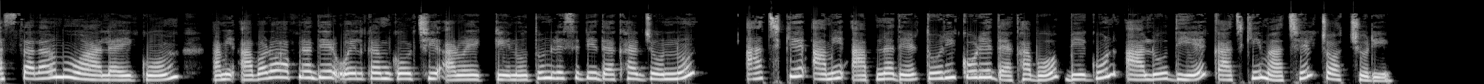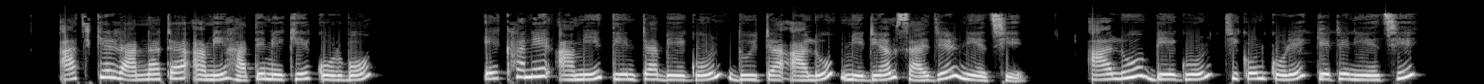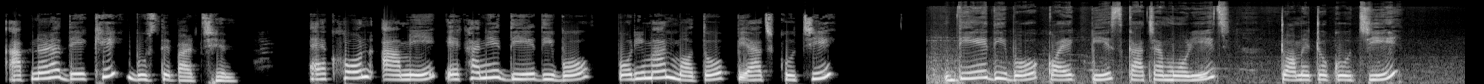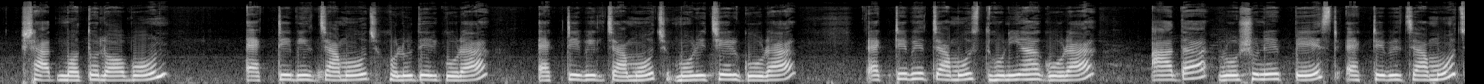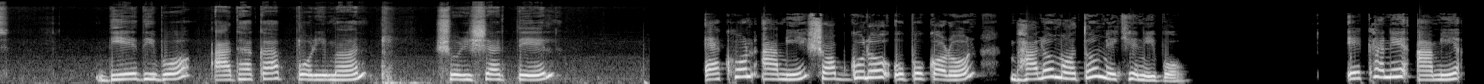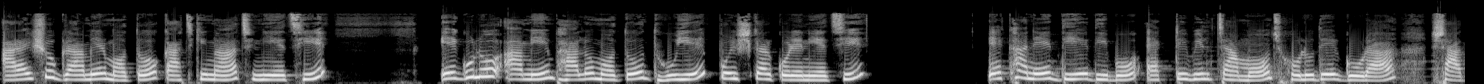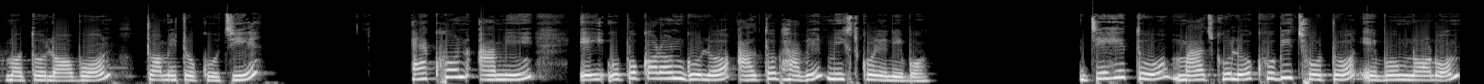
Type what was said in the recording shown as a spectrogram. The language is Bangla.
আসসালামু আলাইকুম। আমি আবারও আপনাদের ওয়েলকাম করছি আরও একটি নতুন রেসিপি দেখার জন্য। আজকে আমি আপনাদের তৈরি করে দেখাবো বেগুন আলু দিয়ে কাচকি মাছের চচ্চড়ি। আজকের রান্নাটা আমি হাতে মেখে করব। এখানে আমি তিনটা বেগুন, দুইটা আলু মিডিয়াম সাইজের নিয়েছি। আলু, বেগুন, চিকন করে কেটে নিয়েছি। আপনারা দেখেই বুঝতে পারছেন। এখন আমি এখানে দিয়ে দিব পরিমাণ মতো পেঁয়াজ কুচি। দিয়ে দিব কয়েক পিস কাঁচা মরিচ, টমেটো কুচি, স্বাদ মতো লবণ, এক টেবিল চামচ হলুদের গুঁড়া, এক টেবিল চামচ মরিচের গুঁড়া, এক টেবিল চামচ ধনিয়া গুঁড়া, আদা রসুনের পেস্ট, এক টেবিল চামচ দিয়ে দিব আধা কাপ পরিমাণ সরিষার তেল। এখন আমি সবগুলো উপকরণ ভালো মতো মেখে নিব। এখানে আমি আড়াইশো গ্রামের মতো কাচকি মাছ নিয়েছি। এগুলো আমি ভালো মতো ধুয়ে পরিষ্কার করে নিয়েছি। এখানে দিয়ে দিব এক টেবিল চামচ হলুদের গুঁড়া, স্বাদ মতো লবণ, টমেটো কুচি। এখন আমি এই উপকরণগুলো আলতোভাবে মিক্সড করে নিব। যেহেতু মাছগুলো খুবই ছোট এবং নরম,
